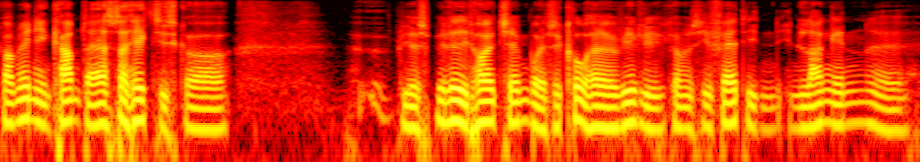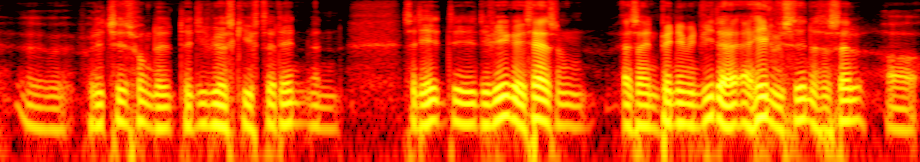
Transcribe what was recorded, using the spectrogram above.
komme ind i en kamp, der er så hektisk og bliver spillet i et højt tempo. FCK havde jo virkelig, kan man sige, fat i den, i den lange ende øh, øh, på det tidspunkt, da, da de bliver skiftet ind. Men, så det, det, det virker især som, altså en Benjamin Witt er, er helt ved siden af sig selv, og,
